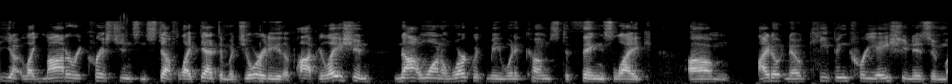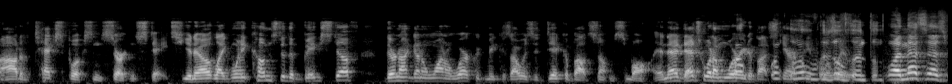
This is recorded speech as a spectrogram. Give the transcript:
you know like moderate Christians and stuff like that, the majority of the population not want to work with me when it comes to things like. Um, I don't know, keeping creationism out of textbooks in certain states. You know, like when it comes to the big stuff, they're not going to want to work with me because I was a dick about something small, and that, that's what I'm worried about scaring people away. Well, and that's that's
